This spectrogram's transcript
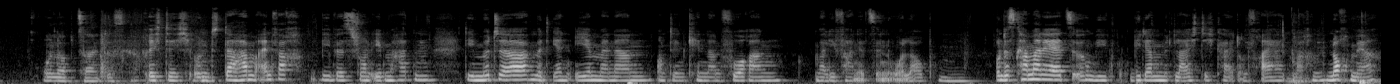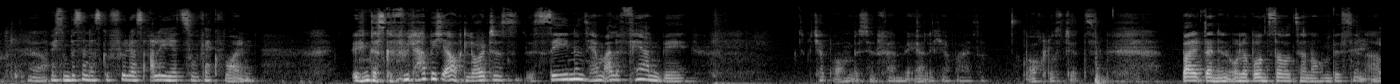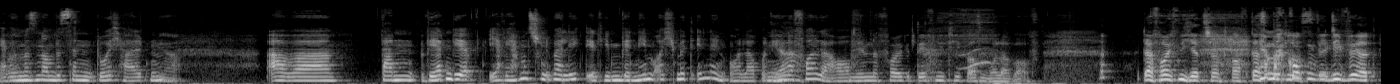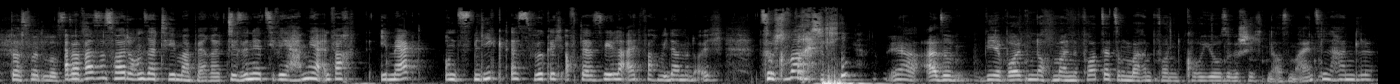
Urlaubzeit ist. richtig und da haben einfach, wie wir es schon eben hatten, die Mütter mit ihren Ehemännern und den Kindern Vorrang, weil die fahren jetzt in Urlaub. Und das kann man ja jetzt irgendwie wieder mit Leichtigkeit und Freiheit machen, noch mehr. Ja. Habe ich so ein bisschen das Gefühl, dass alle jetzt so weg wollen. Das Gefühl habe ich auch. Die Leute sehnen, sie haben alle Fernweh. Ich habe auch ein bisschen Fernweh, ehrlicherweise. Habe auch Lust jetzt. Bald dann in Urlaub. Bei uns dauert es ja noch ein bisschen. Aber ja, wir müssen noch ein bisschen durchhalten. Ja. Aber dann werden wir, ja, wir haben uns schon überlegt, ihr Lieben, wir nehmen euch mit in den Urlaub und nehmen Ja, eine Folge auf. Nehmen eine Folge definitiv aus dem Urlaub auf. Da freue ich mich jetzt schon drauf. Das Ja, mal gucken, lustig. wie die wird. Das wird lustig. Aber was ist heute unser Thema, Berit? Wir sind jetzt, wir haben ja einfach, ihr merkt, uns liegt es wirklich auf der Seele, einfach wieder mit euch zu sprechen. Ja, also wir wollten noch mal eine Fortsetzung machen von kuriose Geschichten aus dem Einzelhandel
